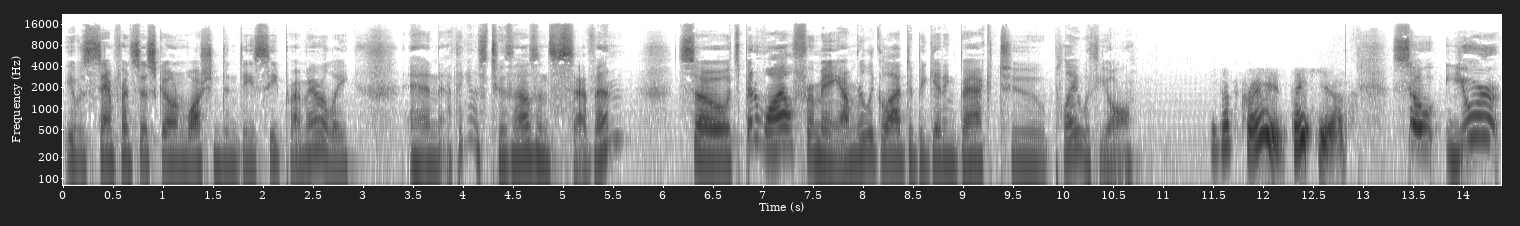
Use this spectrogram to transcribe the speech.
it was San Francisco and Washington D.C. primarily, and I think it was 2007 so it's been a while for me. I'm really glad to be getting back to play with y'all. That's great. Thank you. So you're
